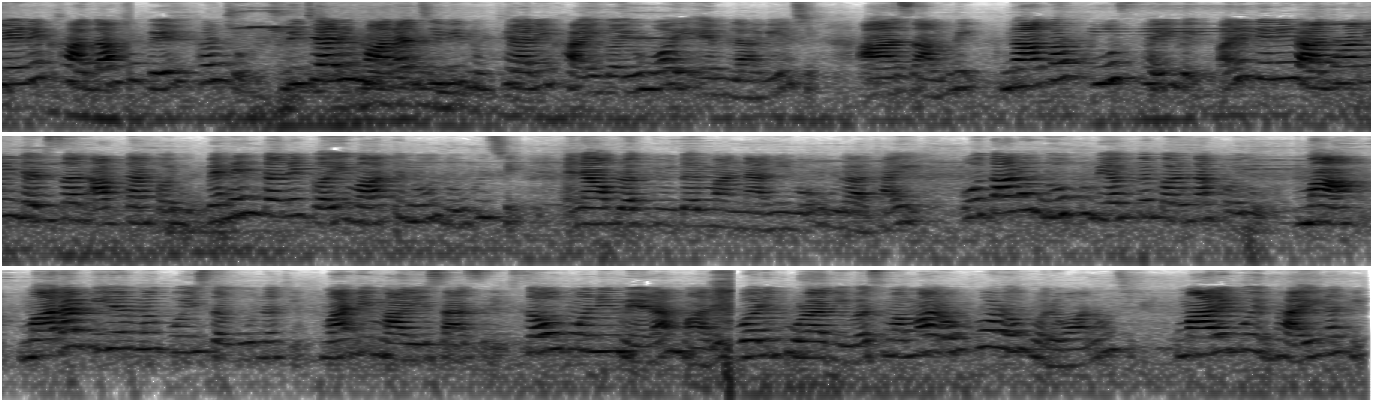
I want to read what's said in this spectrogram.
જેને ખાધા પેટ ખર્ચો. બિચારી મારા જેવી દુખિયારી ખાઈ ગયું હોય એમ લાગે છે. આ સાંભળી નાગણ ખુશ થઈ ગઈ અને તેને રાધાને દર્શન આપતા કહ્યું, બહેન, તને કઈ વાતનું દુઃખ છે? એના પ્રત્યુત્તરમાં નાની વહુ રાધાએ પોતાનું દુઃખ વ્યક્ત કરતા કહ્યું, માં, મારા પિયરમાં કોઈ સગું નથી. માટે મારી સાસરી સૌ મને મેળા મારે. વળી થોડા દિવસમાં મારો ફળો ભરવાનો છે. મારે કોઈ ભાઈ નથી.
